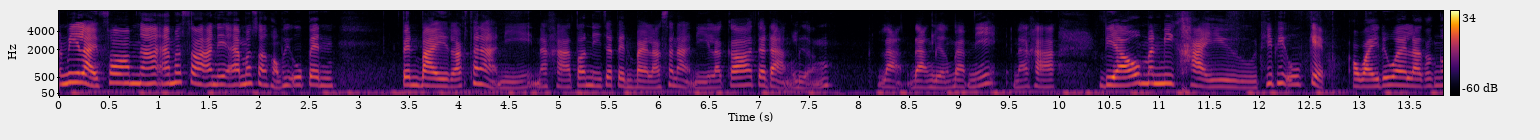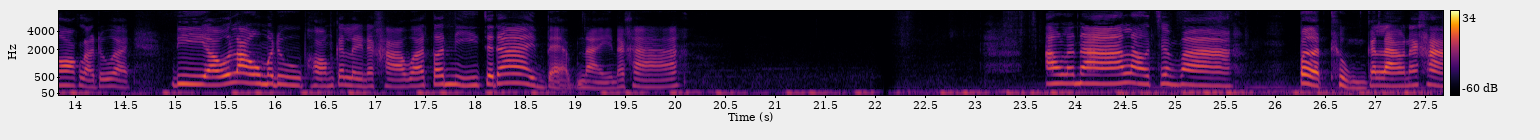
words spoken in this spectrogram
มันมีหลายฟอร์มนะ Amazon อันนี้ Amazon ของพี่อูเป็นเป็นใบลักษณะนี้นะคะ ต้นนี้จะเป็นใบลักษณะนี้แล้วก็จะด่างเหลืองด่างเหลืองแบบนี้นะคะ เดี๋ยวมันมีไข่อยู่ที่พี่อูเก็บเอาไว้ด้วยแล้วก็งอกแล้วด้วย เดี๋ยวเรามาดูพร้อมกันเลยนะคะ ว่าต้นนี้จะได้แบบไหนนะคะ เอาละนะเราจะมาเปิดถุงกันแล้วนะคะ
